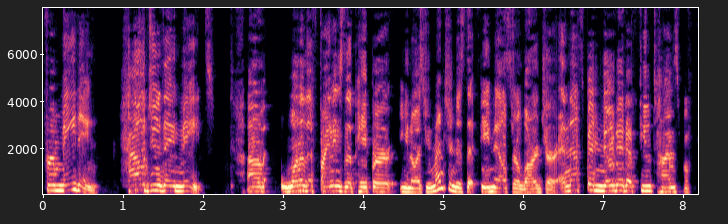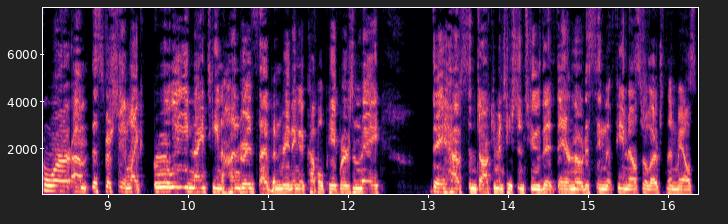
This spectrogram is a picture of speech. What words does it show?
for mating? How do they mate? Um, one of the findings of the paper, you know, as you mentioned, is that females are larger, and that's been noted a few times before, um, especially in like early 1900s. I've been reading a couple papers, and they they have some documentation too that they are noticing that females are larger than males.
